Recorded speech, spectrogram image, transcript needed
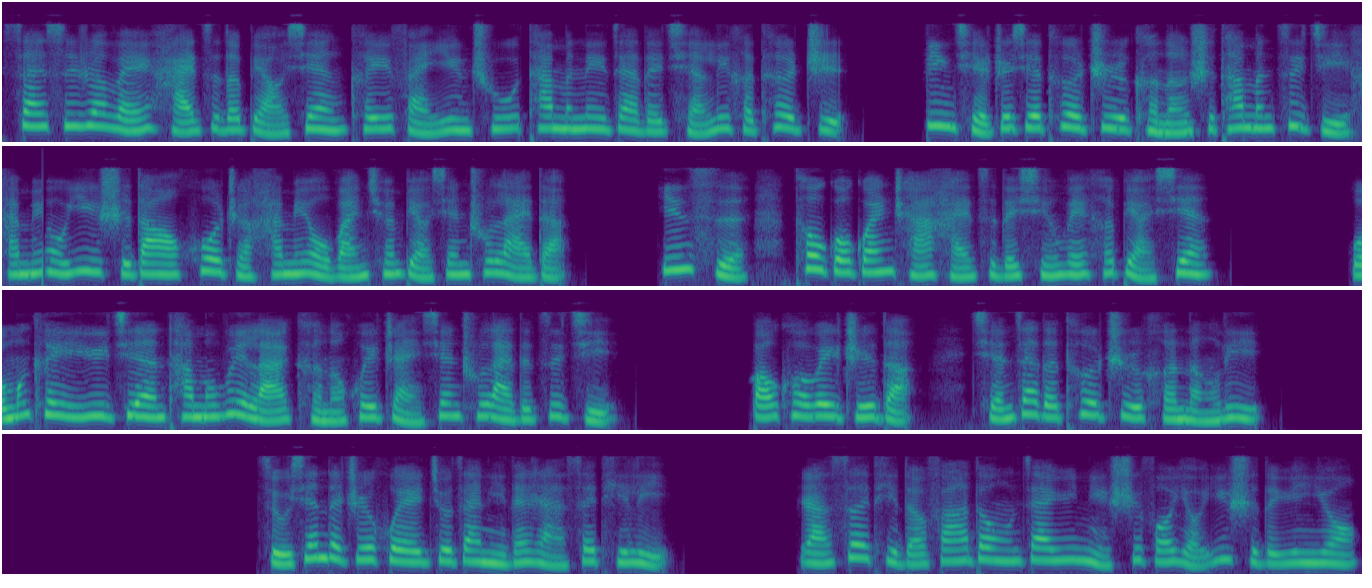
赛斯认为孩子的表现可以反映出他们内在的潜力和特质，并且这些特质可能是他们自己还没有意识到或者还没有完全表现出来的。因此，透过观察孩子的行为和表现，我们可以预见他们未来可能会展现出来的自己。包括未知的、潜在的特质和能力。祖先的智慧就在你的染色体里，染色体的发动在于你是否有意识的运用。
